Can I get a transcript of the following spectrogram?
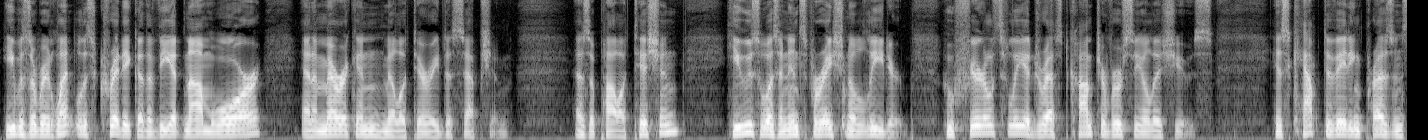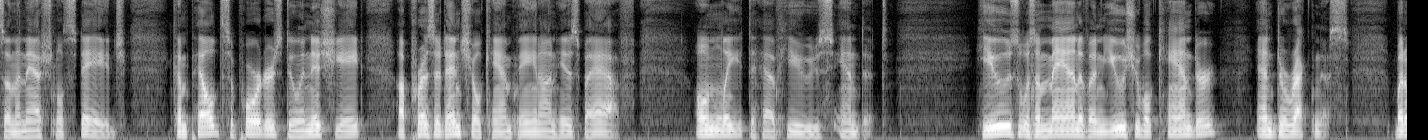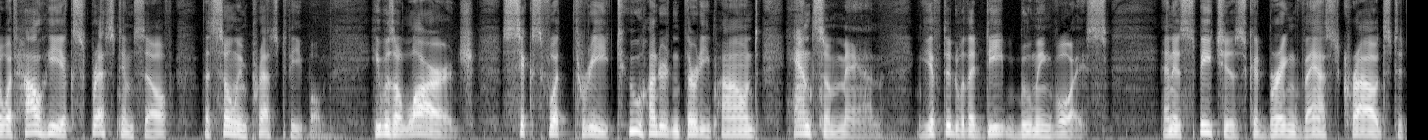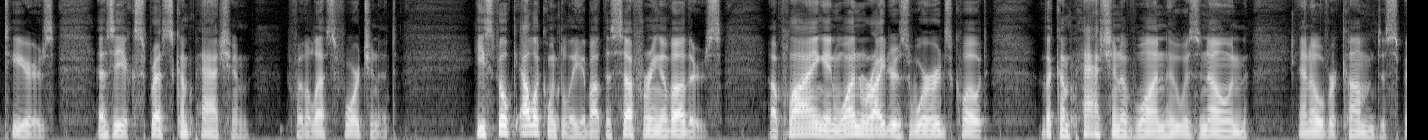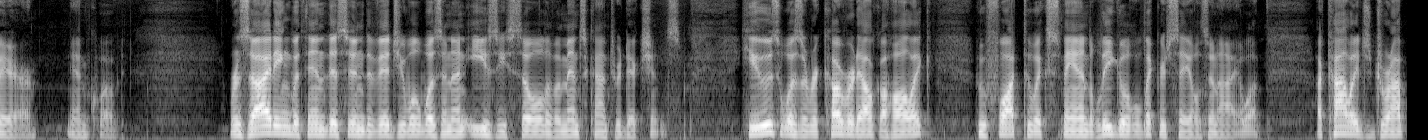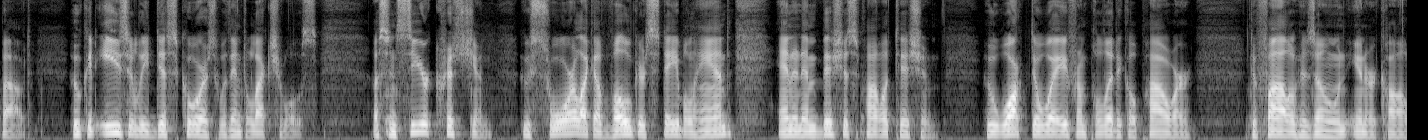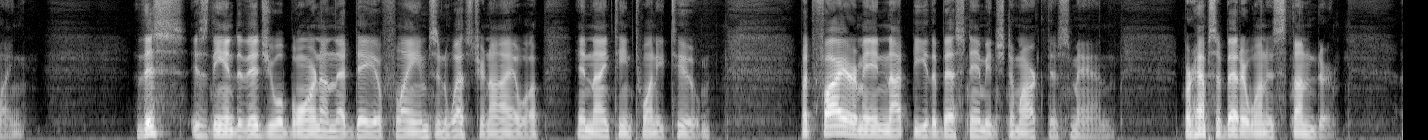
He was a relentless critic of the Vietnam War and American military deception. As a politician, Hughes was an inspirational leader who fearlessly addressed controversial issues. His captivating presence on the national stage compelled supporters to initiate a presidential campaign on his behalf, only to have Hughes end it. Hughes was a man of unusual candor and directness, but it was how he expressed himself that so impressed people. He was a large, six foot three, 230 pound, handsome man gifted with a deep, booming voice, and his speeches could bring vast crowds to tears as he expressed compassion for the less fortunate. He spoke eloquently about the suffering of others, applying in one writer's words, quote, the compassion of one who was known and overcome despair, Residing within this individual was an uneasy soul of immense contradictions. Hughes was a recovered alcoholic who fought to expand legal liquor sales in Iowa, a college dropout who could easily discourse with intellectuals, a sincere Christian who swore like a vulgar stable hand, and an ambitious politician who walked away from political power to follow his own inner calling. This is the individual born on that day of flames in western Iowa in 1922. But fire may not be the best image to mark this man. Perhaps a better one is thunder,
